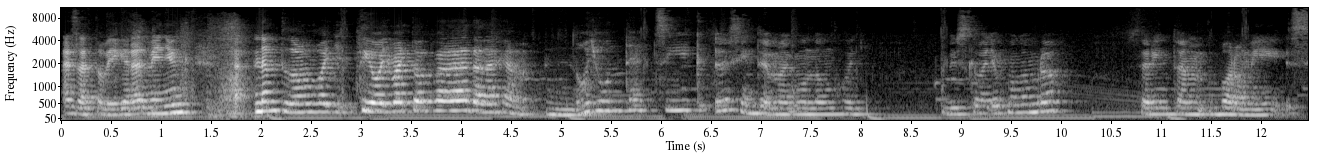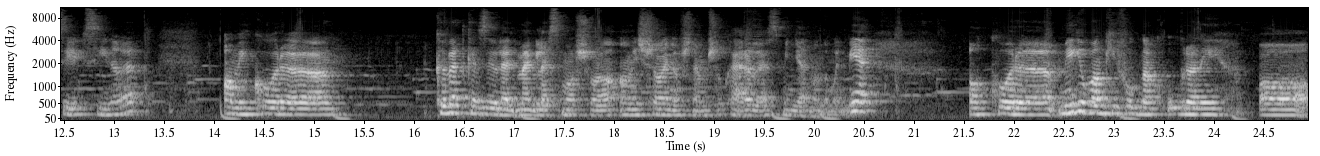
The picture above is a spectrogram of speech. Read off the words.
Ez lett a végeredményünk. Nem tudom, hogy ti hogy vagytok vele, de nekem nagyon tetszik. Őszintén megmondom, hogy büszke vagyok magamra. Szerintem baromi szép színe lett. Amikor következőleg meg lesz mosva, ami sajnos nem sokára lesz, mindjárt mondom, hogy miért, akkor még jobban ki fognak ugrani a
